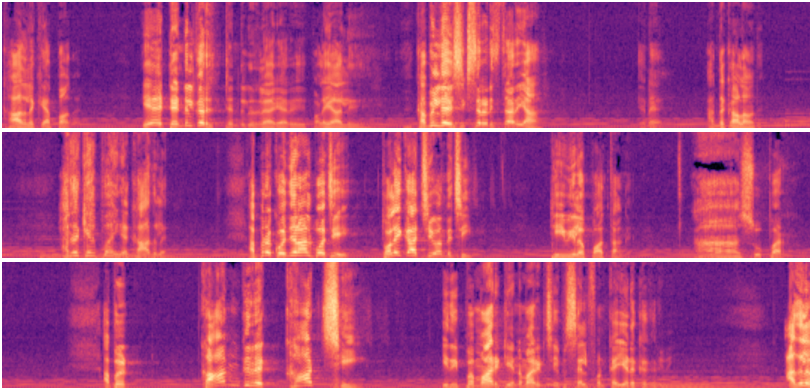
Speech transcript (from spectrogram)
காதில் கேட்பாங்க ஏன் டெண்டுல்கர் டெண்டுல்கர் யார் யார்? பழைய கபில் தேவ் சிக்ஸர் அடிச்சிட்டாரியா என்ன? அந்த காலம் அது. அதை கேட்பாங்க காதில். அப்புறம் கொஞ்ச நாள் போச்சு தொலைக்காட்சி வந்துச்சு. டிவியில் பார்த்தாங்க. ஆ சூப்பர். அப்ப காண்கிற காட்சி. இது இப்ப மாறிட்டு என்ன மாறிடுச்சு? இப்ப செல்போன் கையெடுக்க கருவி. அதுல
